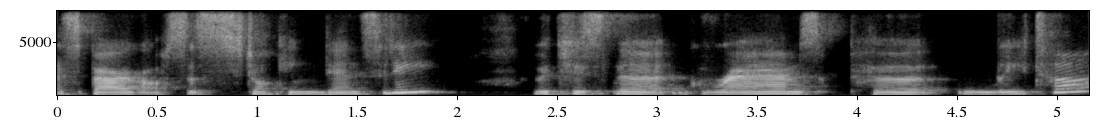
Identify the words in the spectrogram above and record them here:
Asparagopsis stocking density, which is the grams per liter.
